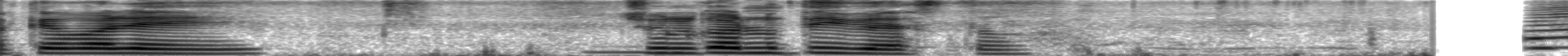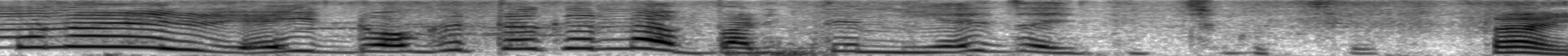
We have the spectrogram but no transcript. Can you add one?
একেবারে চুলকানুতেই ব্যস্ত মনে হয় এই ডগেটাকে না বাড়িতে নিয়ে যাইতে ইচ্ছে করছে তাই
